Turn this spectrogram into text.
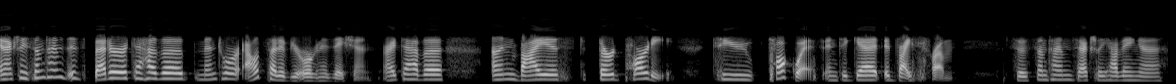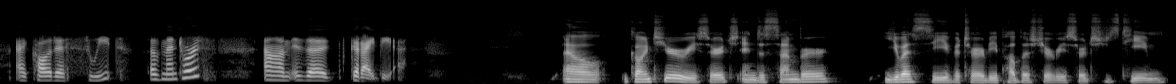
And actually sometimes it's better to have a mentor outside of your organization, right? To have a unbiased third party to talk with and to get advice from. So sometimes actually having a, I call it a suite of mentors, um, is a good idea. Now, going to your research in December, USC Viterbi published your research team,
